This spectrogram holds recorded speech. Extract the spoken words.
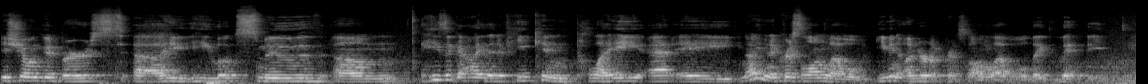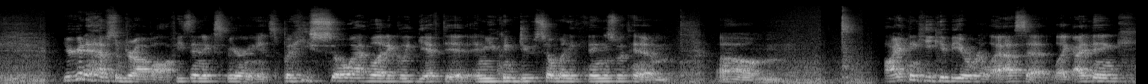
is showing good burst. Uh, he he looks smooth. Um, he's a guy that if he can play at a not even a Chris Long level, even under a Chris Long level, like they, you're gonna have some drop off. He's inexperienced, but he's so athletically gifted, and you can do so many things with him. Um, I think he could be a real asset. Like I think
